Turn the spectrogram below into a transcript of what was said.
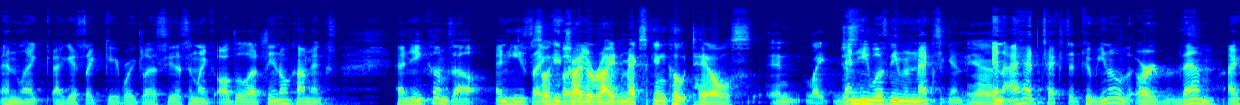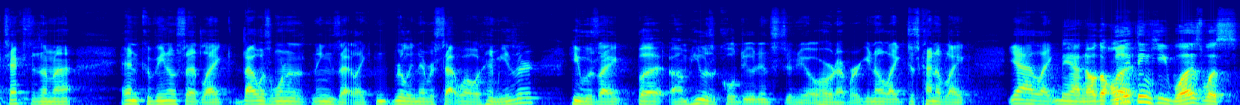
and like I guess like Gabriel Iglesias and like all the Latino comics, and he comes out and he's like, so he tried to ride Mexican coattails and like just and he wasn't even Mexican. Yeah. And I had texted Covino or them. I texted them that, and Covino said like that was one of the things that like really never sat well with him either. He was like, but um, he was a cool dude in studio or whatever, you know, like just kind of like, yeah, like Yeah, no. The only But- thing he was was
